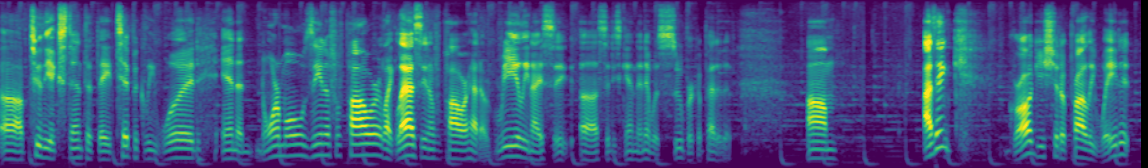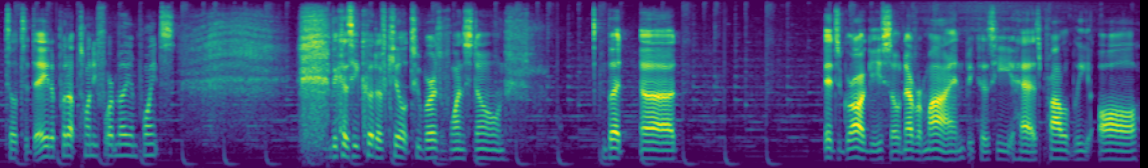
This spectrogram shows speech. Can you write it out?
uh, to the extent that they typically would in a normal Zenith of Power. Like last Zenith of Power had a really nice uh, city skin, and it was super competitive. Um, I think Groggy should have probably waited till today to put up 24 million points because he could have killed two birds with one stone. But uh, it's Groggy, so never mind because he has probably all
